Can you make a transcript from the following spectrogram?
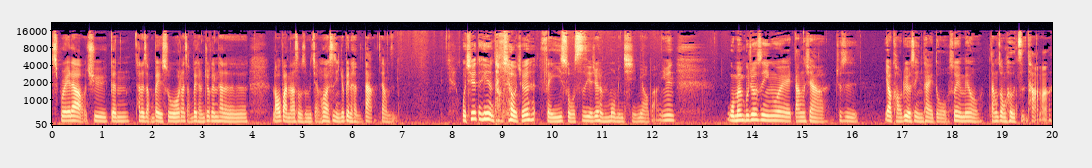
spread out 去跟他的长辈说，那长辈可能就跟他的老板啊什么什么讲，话事情就变得很大这样子。我其实听的当下，我觉得匪夷所思，也就很莫名其妙吧，因为我们不就是因为当下就是要考虑的事情太多，所以没有当众喝止他吗？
